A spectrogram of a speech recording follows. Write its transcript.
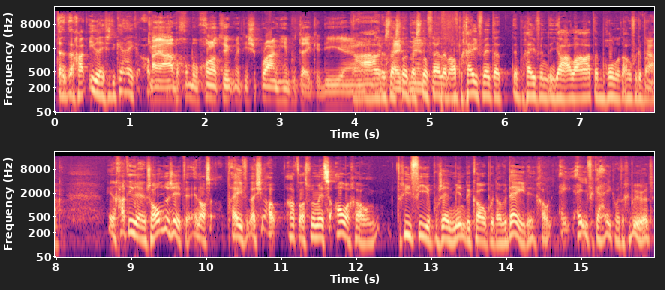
dan, dan gaat iedereen zitten kijken. Oh, Nou ja, begon, begon natuurlijk met die subprime hypotheken. Die, eh, ja, dat is, nog- dat is nog. Maar op een gegeven moment, dat, op een gegeven moment, een jaar later, begon het over de bank. En dan gaat iedereen op zijn handen zitten. En als, op een gegeven moment, als, je, als we met z'n allen gewoon 3, 4 procent minder kopen dan we deden. Gewoon e- even kijken wat er gebeurt.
